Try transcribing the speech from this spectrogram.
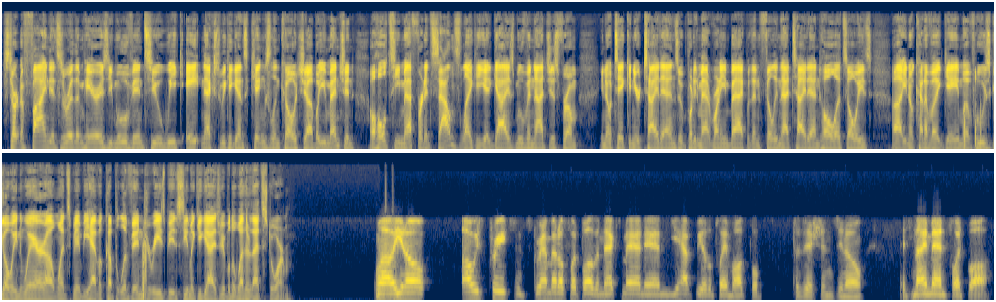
starting to find its rhythm here as you move into week eight next week against Kingsland, coach. Uh, but you mentioned a whole team effort. It sounds like you had guys moving not just from, you know, taking your tight ends and putting them at running back, but then filling that tight end hole. It's always, uh, you know, kind of a game of who's going where uh, once maybe you have a couple of injuries, but it seemed like you guys were able to weather that storm. Well, you know, always preach it's Grand Meadow football, the next man and You have to be able to play multiple positions, you know it's nine man football.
